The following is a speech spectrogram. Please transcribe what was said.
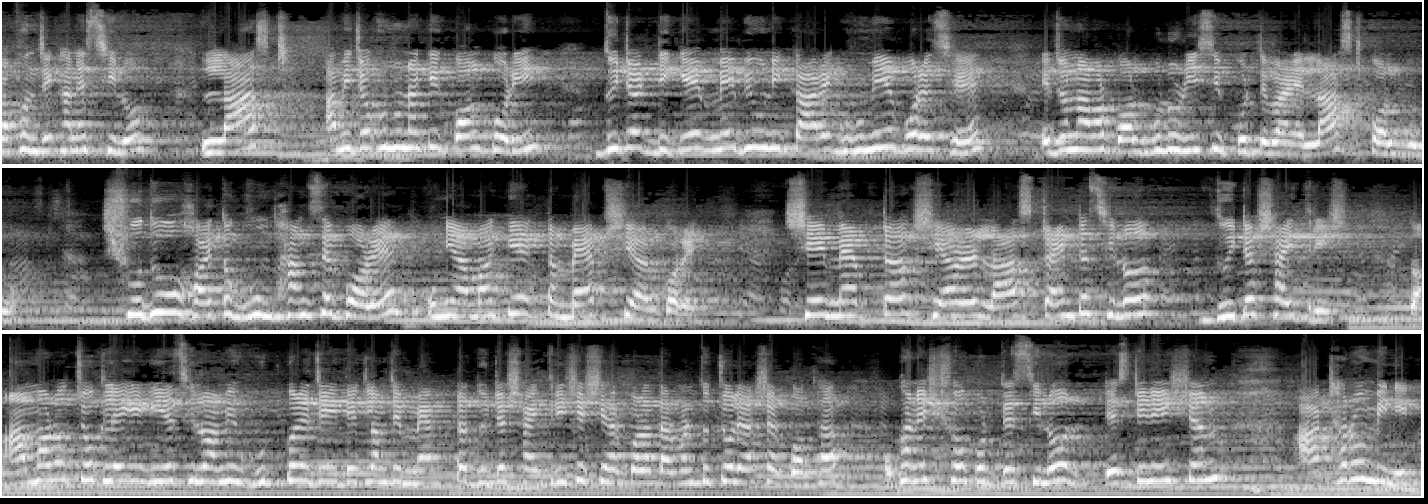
যখন যেখানে ছিল। লাস্ট আমি যখন ওনাকে কল করি, দুইটার দিকে মেবি উনি কারে ঘুমিয়ে পড়েছে, এজন্য আমার কলগুলো রিসিভ করতে পারে লাস্ট কলগুলো শুধু হয়তো ঘুম ভাঙছে পরে উনি আমাকে একটা ম্যাপ শেয়ার করে। সেই ম্যাপটা শেয়ারের লাস্ট টাইমটা ছিল দুইটা সাঁত্রিশ তো আমারও চোখ লেগে গিয়েছিল, আমি হুট করে যেই দেখলাম যে ম্যাপটা দুইটা সাঁত্রিশে শেয়ার করা, তার মানে তো চলে আসার কথা। ওখানে শো করতেছিল ডেস্টিনেশন আঠারো মিনিট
